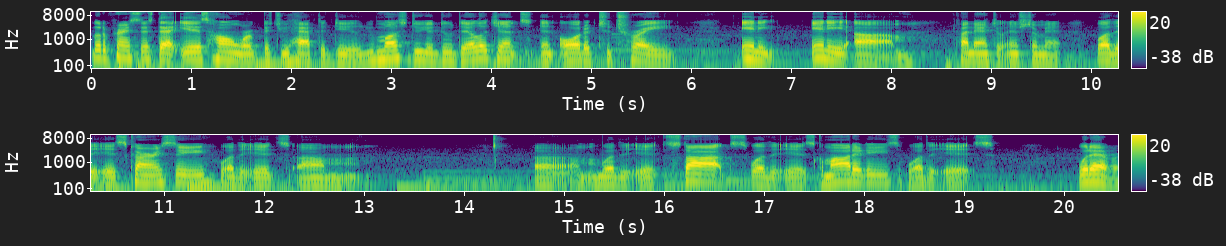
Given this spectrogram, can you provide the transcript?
little princess, that is homework that you have to do. You must do your due diligence in order to trade any any um, financial instrument, whether it's currency, whether it's um, um, whether it's stocks, whether it's commodities, whether it's whatever,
